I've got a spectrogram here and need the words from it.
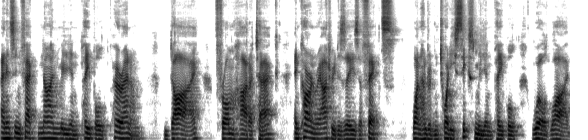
And it's in fact 9 million people per annum die from heart attack, and coronary artery disease affects 126 million people worldwide.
